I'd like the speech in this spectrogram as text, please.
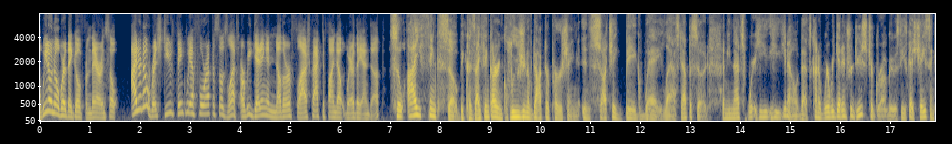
but we don't know where they go from there. And so I don't know, Rich. Do you think we have four episodes left? Are we getting another flashback to find out where they end up? So I think so because I think our inclusion of Dr. Pershing in such a big way last episode. I mean, that's where he he, you know, that's kind of where we get introduced to Grogu these guys chasing.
